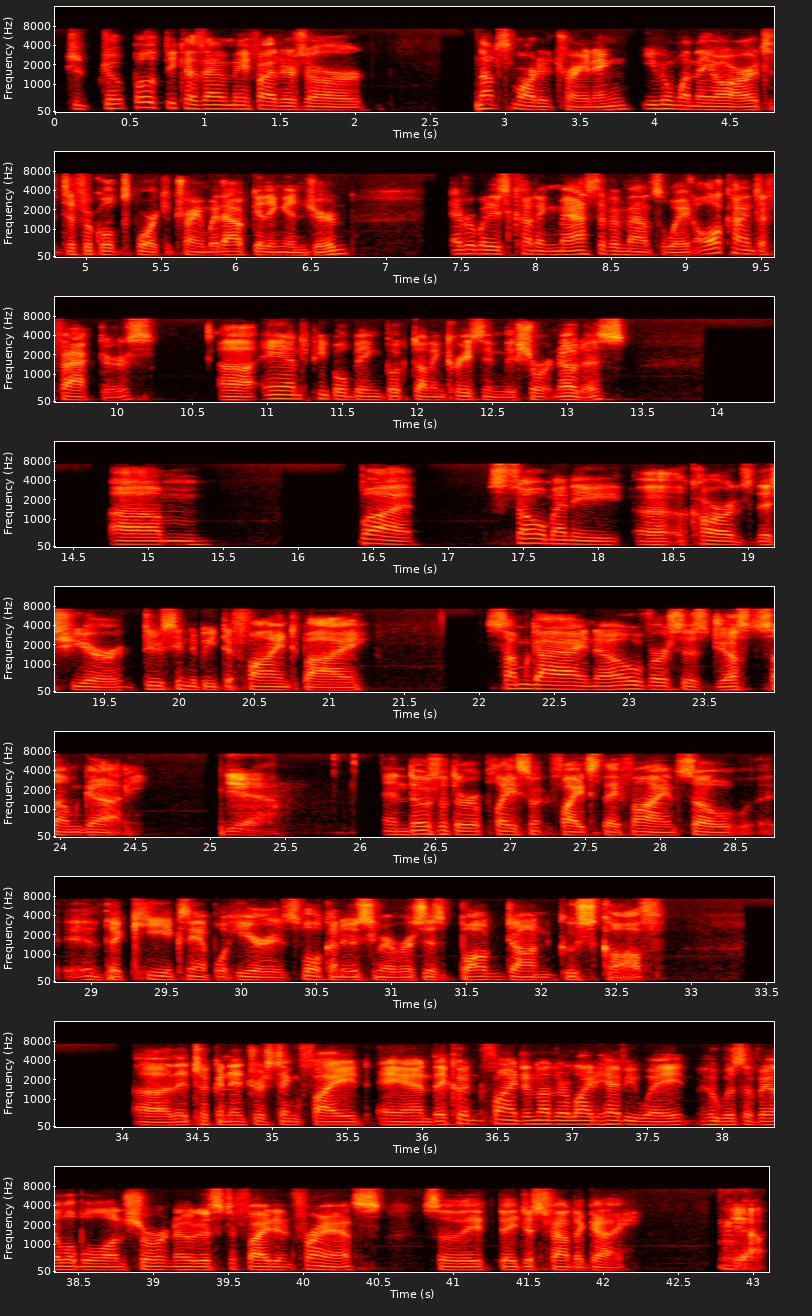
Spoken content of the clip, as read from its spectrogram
both because MMA fighters are not smart at training. Even when they are, it's a difficult sport to train without getting injured. Everybody's cutting massive amounts of weight, all kinds of factors, uh, and people being booked on increasingly short notice. Um, but so many uh, cards this year do seem to be defined by some guy I know versus just some guy. Yeah. and those are the replacement fights they find. So uh, the key example here is Volkan Oezdemir versus Bogdan Guskov. Uh, they took an interesting fight, and they couldn't find another light heavyweight who was available on short notice to fight in France, so they they just found a guy. Yeah.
